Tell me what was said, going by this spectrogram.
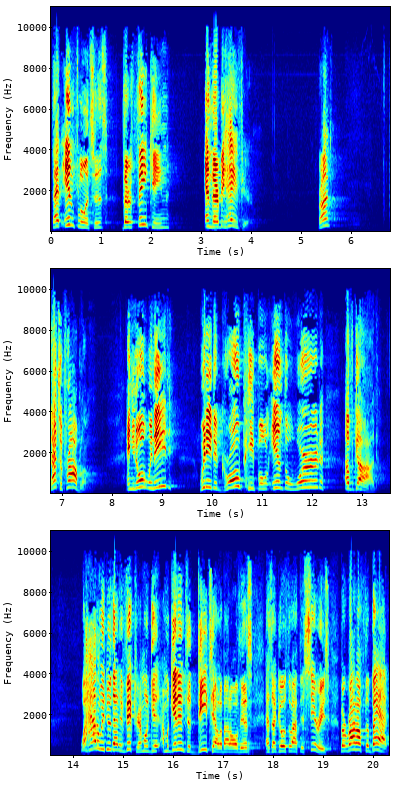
that influences their thinking and their behavior. Right? That's a problem. And you know what we need? We need to grow people in the Word of God. Well, how do we do that in victory? I'm going to get, I'm going to get into detail about all this as I go throughout this series. But right off the bat,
